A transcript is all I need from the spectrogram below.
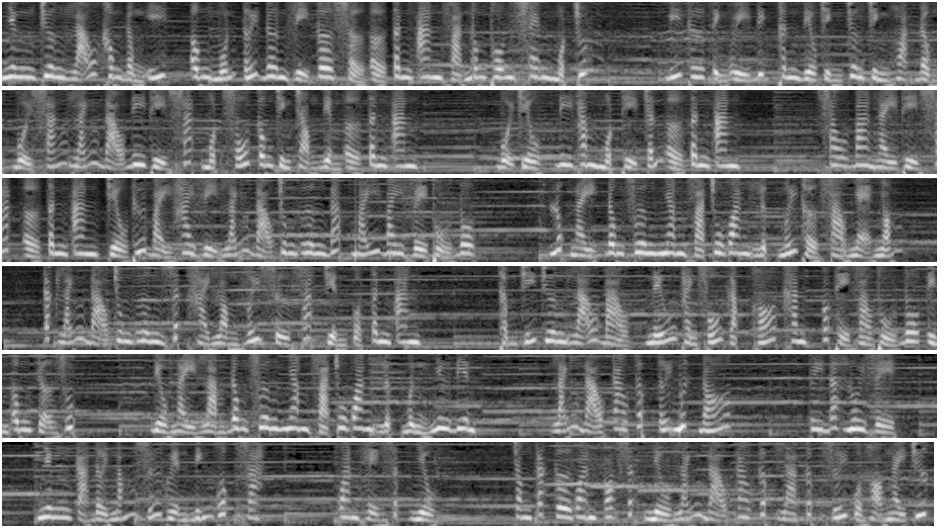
Nhưng Trương Lão không đồng ý, ông muốn tới đơn vị cơ sở ở Tân An và nông thôn xem một chút. Bí thư tỉnh ủy đích thân điều chỉnh chương trình hoạt động buổi sáng lãnh đạo đi thị sát một số công trình trọng điểm ở Tân An. Buổi chiều đi thăm một thị trấn ở Tân An. Sau 3 ngày thị sát ở Tân An chiều thứ bảy hai vị lãnh đạo trung ương đáp máy bay về thủ đô. Lúc này Đông Phương Nham và Chu Quang Lực mới thở phào nhẹ nhõm các lãnh đạo trung ương rất hài lòng với sự phát triển của Tân An. Thậm chí Trương Lão bảo nếu thành phố gặp khó khăn có thể vào thủ đô tìm ông trợ giúp. Điều này làm Đông Phương Nham và Chu Quang lực mừng như điên. Lãnh đạo cao cấp tới mức đó. Tuy đã lui về, nhưng cả đời nắm giữ quyền bính quốc gia. Quan hệ rất nhiều. Trong các cơ quan có rất nhiều lãnh đạo cao cấp là cấp dưới của họ ngày trước.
